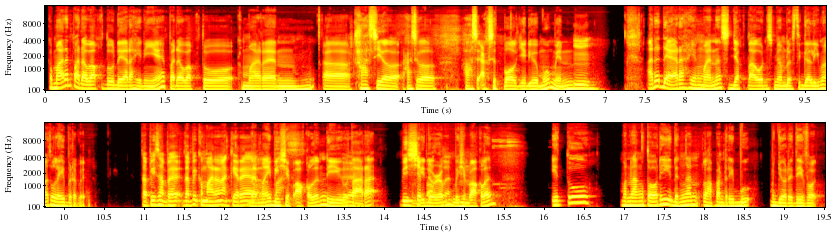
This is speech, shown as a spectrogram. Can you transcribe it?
kemarin pada waktu daerah ini ya pada waktu kemarin eh, hasil hasil hasil exit poll jadi umumin Hmm. ada daerah yang mana sejak tahun 1935 itu Labor Ben. Tapi sampai tapi kemarin akhirnya namanya. Bishop Auckland di Iya. utara Bishop di Durham Auckland. Bishop Hmm. Auckland itu menang Tory dengan 8.000 majority vote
